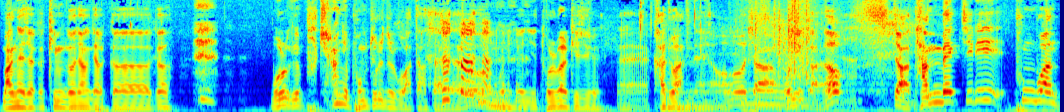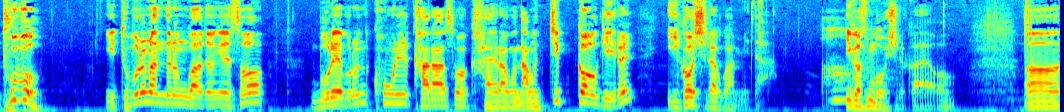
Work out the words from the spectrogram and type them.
막내 작가 김건양 작가가 뭘 이렇게 부지런히 봉투를 들고 왔다 갔다 해요. 보니까 이 돌발 퀴즈 예, 가져왔네요. 자, 보니까요. 자, 단백질이 풍부한 두부. 이 두부를 만드는 과정에서 물에 부른 콩을 갈아서 가열하고 남은 찌꺼기를 이것이라고 합니다. 이것은 무엇일까요? 어,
